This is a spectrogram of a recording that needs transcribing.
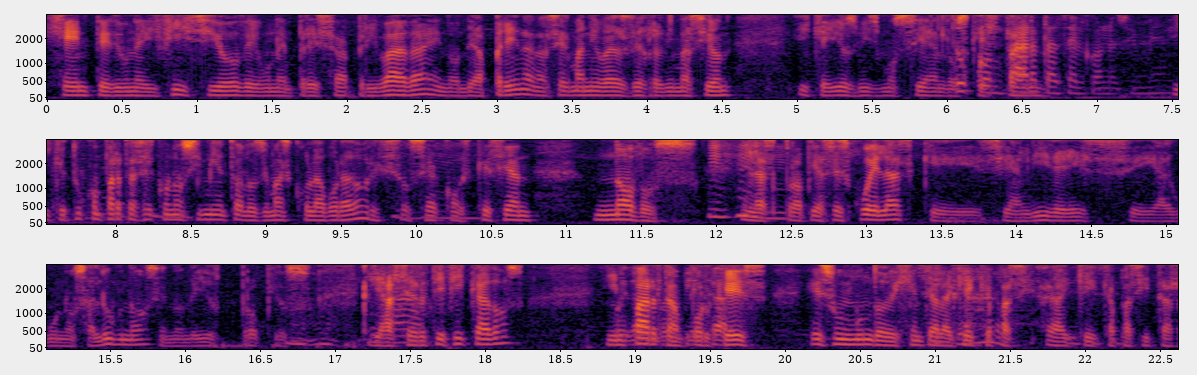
Gente de un edificio, de una empresa privada, en donde aprendan a hacer maniobras de reanimación y que ellos mismos sean los que están. El conocimiento. Y que tú compartas el conocimiento a los demás colaboradores, o sea, que sean nodos en las propias escuelas, que sean líderes, eh, algunos alumnos, en donde ellos propios ya certificados impartan, porque es, es un mundo de gente a la que hay, que capacitar.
